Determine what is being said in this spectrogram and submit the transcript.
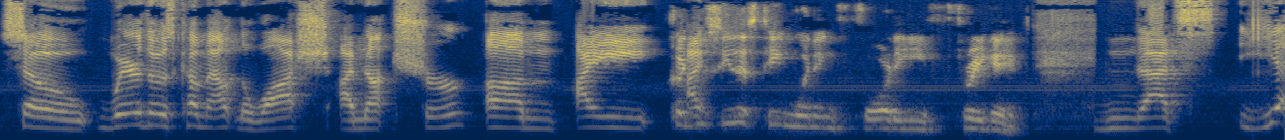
So where those come out in the wash, I'm not sure. Um, I, Could I you see this team winning forty three games? that's yeah.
